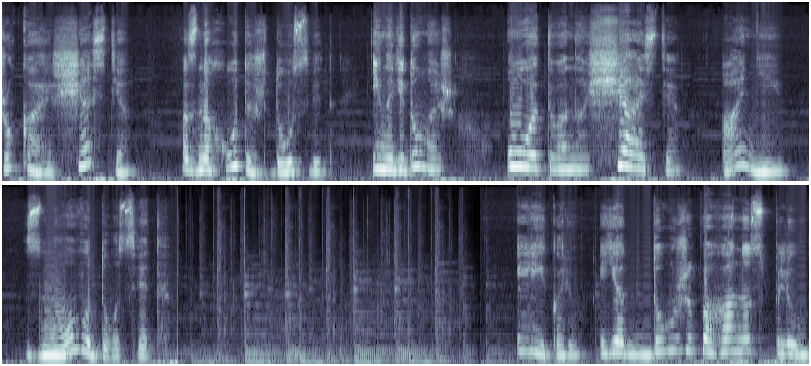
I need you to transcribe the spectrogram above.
шукаєш щастя, знаходиш досвід. Іноді думаєш, от воно щастя. А ні, знову досвід. Лікарю, я дуже погано сплю.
